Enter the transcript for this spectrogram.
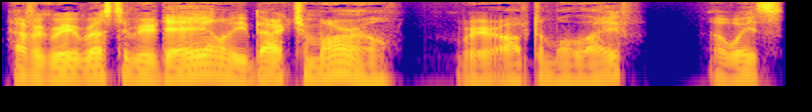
Have a great rest of your day, I'll be back tomorrow where your optimal life awaits.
